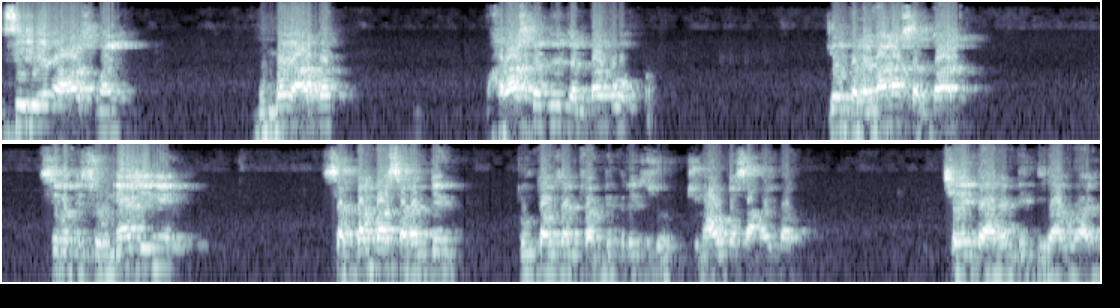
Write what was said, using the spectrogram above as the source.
इसीलिए आज मैं मुंबई आकर महाराष्ट्र के जनता को जो तेलंगाना सरकार श्रीमती सोनिया जी ने सितंबर 17 2023 चुनाव के समय पर छह गारंटी दिया हुआ है।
